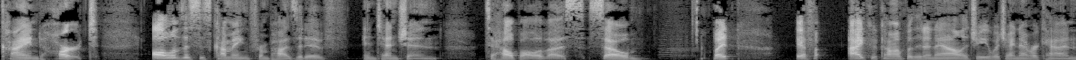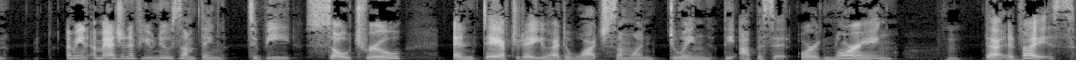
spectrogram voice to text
kind heart. All of this is coming from positive intention to help all of us. So, but if I could come up with an analogy, which I never can, I mean, imagine if you knew something to be so true and day after day you had to watch someone doing the opposite or ignoring that advice.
